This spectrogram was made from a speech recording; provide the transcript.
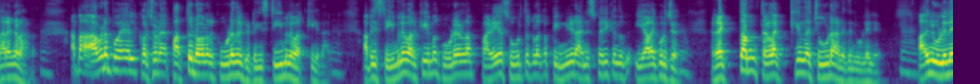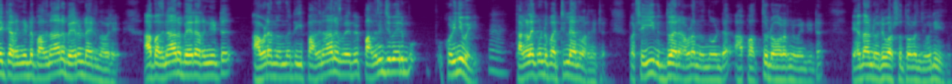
മരങ്ങളാണ്. അപ്പോൾ അവിടെ പോയാൽ കുറച്ചുകൂടെ പത്ത് ഡോളർ കൂടുതൽ കിട്ടും ഈ സ്റ്റീമിൽ വർക്ക് ചെയ്താൽ. അപ്പോൾ ഈ സ്റ്റീമിൽ വർക്ക് ചെയ്യുമ്പോൾ കൂടെയുള്ള പഴയ സുഹൃത്തുക്കളൊക്കെ പിന്നീട് അനുസ്മരിക്കുന്നു ഇയാളെക്കുറിച്ച്. രക്തം തിളയ്ക്കുന്ന ചൂടാണ് ഇതിന്റെ ഉള്ളിൽ. അതിന്റെ ഉള്ളിലേക്ക് ഇറങ്ങിയിട്ട് പതിനാറ് പേരുണ്ടായിരുന്നു അവർ ആ പതിനാറ് പേര് ഇറങ്ങിയിട്ട് അവിടെ നിന്നിട്ട് ഈ പതിനാറ് പേര് പതിനഞ്ച് പേരും കൊഴിഞ്ഞുപോയി. തങ്ങളെ കൊണ്ട് പറ്റില്ല എന്ന് പറഞ്ഞിട്ട് പക്ഷേ ഈ വിദ്വാൻ അവിടെ നിന്നുകൊണ്ട് ആ പത്ത് ഡോളറിന് വേണ്ടിയിട്ട് ഏതാണ്ട് ഒരു വർഷത്തോളം ജോലി ചെയ്തു.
